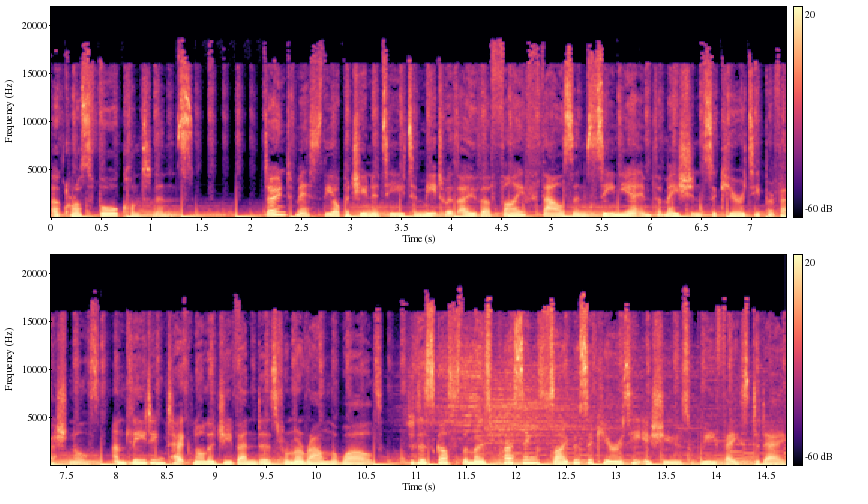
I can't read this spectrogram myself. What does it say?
across four continents. Don't miss the opportunity to meet with over 5,000 senior information security professionals and leading technology vendors from around the world to discuss the most pressing cybersecurity issues we face today.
